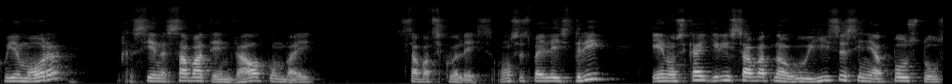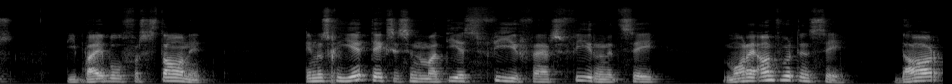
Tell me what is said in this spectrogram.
Goeiemôre. Geseënde Sabbat en welkom by Sabbat skoolles. Ons is by les 3 en ons kyk hierdie Sabbat na hoe Jesus en die apostels die Bybel verstaan het. En ons geheeteks is in Matteus 4 vers 4 en dit sê: Maar hy antwoord en sê: Daar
